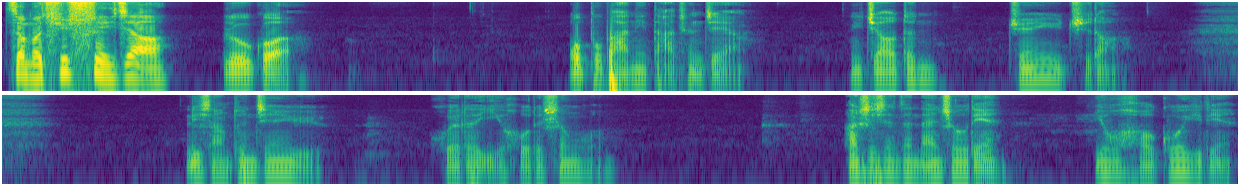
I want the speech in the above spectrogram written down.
怎么去睡觉？如果我不把你打成这样，你就要登监狱，知道吗？”你想蹲监狱，毁了以后的生活，还是现在难受点，以后好过一点？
